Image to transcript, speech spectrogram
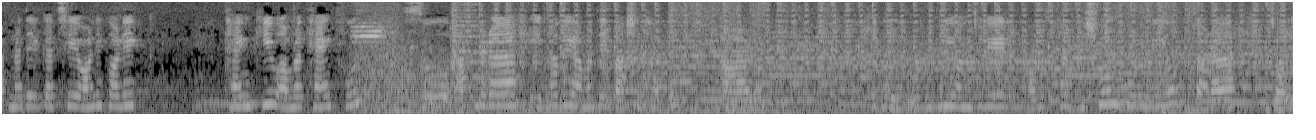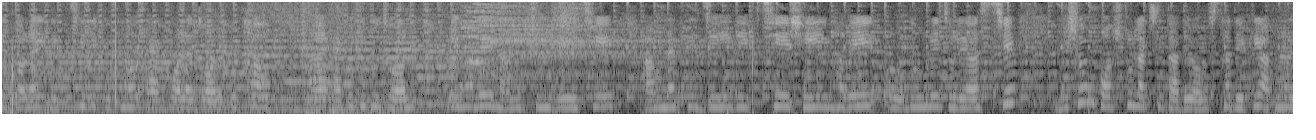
আপনাদের কাছে অনেক অনেক থ্যাংক ইউ আমরা থ্যাংকফুল সো আপনারা এভাবে আমাদের পাশে থাকুন। আর বলব হুগলি অঞ্চলের অবস্থা ভীষণ করণীয়। তারা জলের তলায় দেখছি যে কোথাও এক গলা জল, কোথাও এতটুকু জল। এভাবে মানুষজন রয়েছে, আমরাকে যেই দেখছে সেইভাবে দৌড়ে চলে আসছে। ভীষণ কষ্ট লাগছে তাদের অবস্থা দেখে। আপনারা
